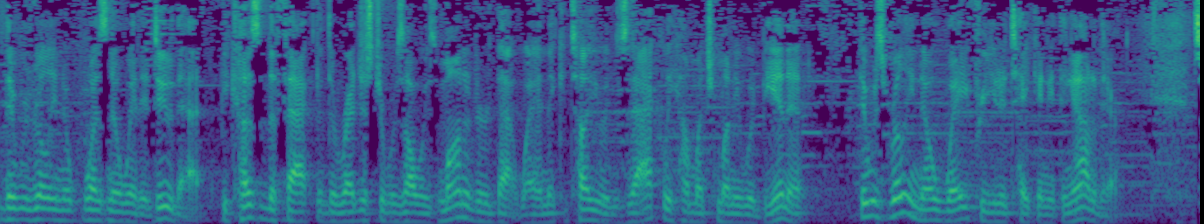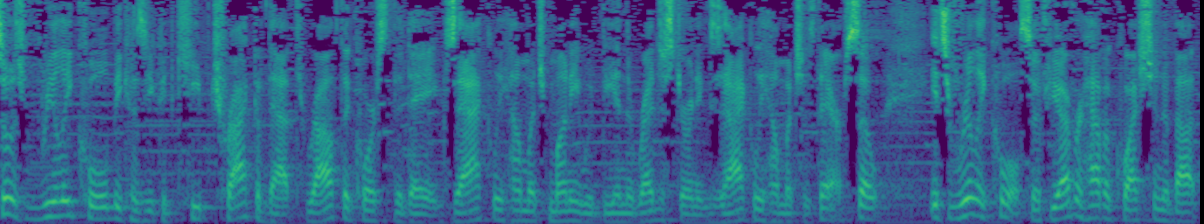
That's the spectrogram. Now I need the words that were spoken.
there really no, was no way to do that. Because of the fact that the register was always monitored that way and they could tell you exactly how much money would be in it, there was really no way for you to take anything out of there. So it was really cool because you could keep track of that throughout the course of the day, exactly how much money would be in the register and exactly how much is there. So it's really cool. So if you ever have a question about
